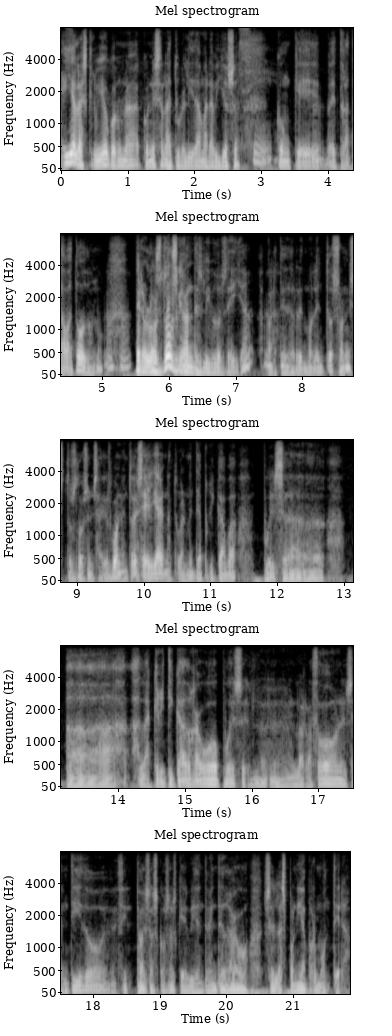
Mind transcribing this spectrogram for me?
ella la escribió con una, con esa naturalidad maravillosa con que eh, trataba todo, ¿no? Pero los dos grandes libros de ella, aparte de Ritmo Lento, son estos dos ensayos. Bueno, entonces ella naturalmente aplicaba, pues, a, la crítica de Dragó, pues eh, la razón, el sentido, en fin, todas esas cosas que evidentemente Dragó se las ponía por montera,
